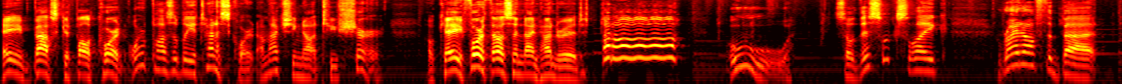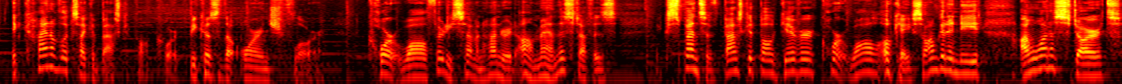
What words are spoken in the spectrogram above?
a basketball court, or possibly a tennis court. I'm actually not too sure. Okay, 4,900. Ta-da! Ooh. So this looks like, right off the bat, it kind of looks like a basketball court because of the orange floor. Court wall, 3,700. Oh man, this stuff is expensive. Basketball giver, court wall. Okay, so I'm going to need, I want to start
